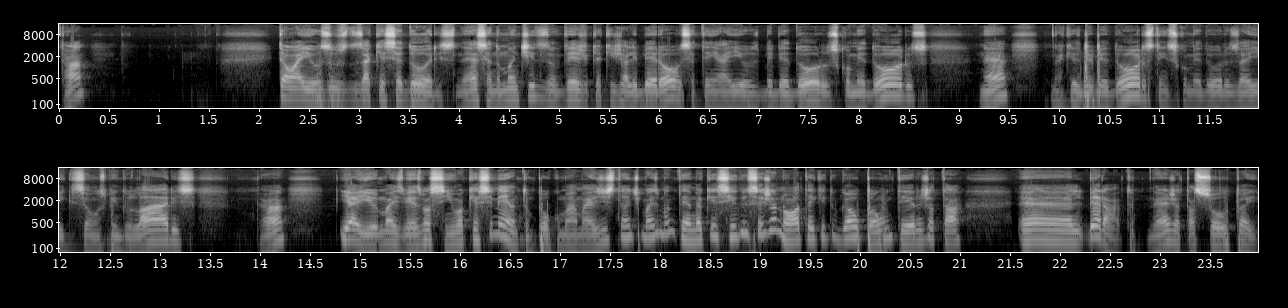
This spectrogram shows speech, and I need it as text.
tá? Então aí os aquecedores, né, sendo mantidos, eu vejo que aqui já liberou, você tem aí os bebedouros, os comedouros, né? Aqui os bebedouros, tem os comedouros aí que são os pendulares, tá? E aí, mas mesmo assim o aquecimento, um pouco mais, mais distante, mas mantendo aquecido, e você já nota aí que o galpão inteiro já está é, liberado, né? já está solto aí.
